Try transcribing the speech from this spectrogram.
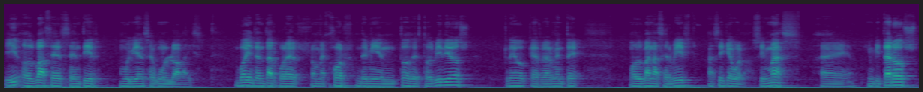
y os va a hacer sentir muy bien según lo hagáis. Voy a intentar poner lo mejor de mí en todos estos vídeos, creo que realmente os van a servir, así que bueno, sin más, eh, invitaros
